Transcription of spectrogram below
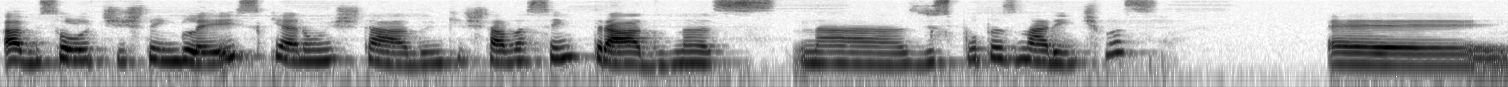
absolutista inglês, que era um Estado em que estava centrado nas, nas disputas marítimas, é,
